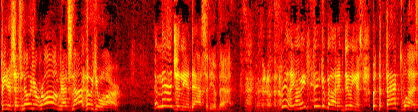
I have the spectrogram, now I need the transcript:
Peter says, No, you're wrong. That's not who you are. Imagine the audacity of that. really, I mean, think about him doing this. But the fact was,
